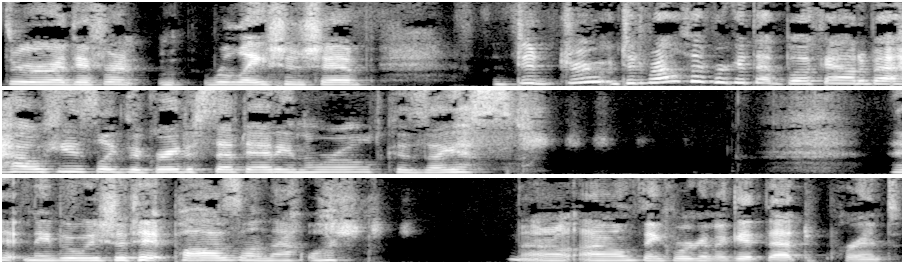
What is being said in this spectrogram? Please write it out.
through a different relationship. Did Drew did Ralph ever get that book out about how he's like the greatest stepdaddy in the world? Because I guess maybe we should hit pause on that one. I don't, I don't think we're gonna get that to print.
